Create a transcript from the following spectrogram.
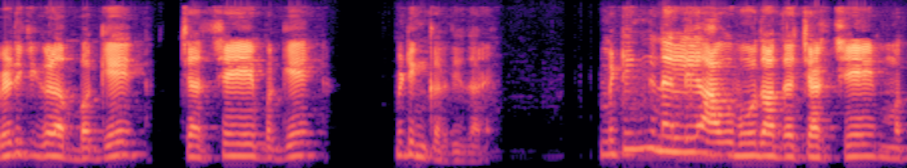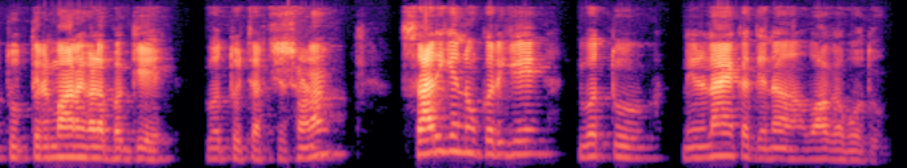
ಬೇಡಿಕೆಗಳ ಬಗ್ಗೆ, ಚರ್ಚೆ ಬಗ್ಗೆ ಮೀಟಿಂಗ್ ಕರೆದಿದ್ದಾರೆ. ಮೀಟಿಂಗ್ನಲ್ಲಿ ಆಗಬಹುದಾದ ಚರ್ಚೆ ಮತ್ತು ತೀರ್ಮಾನಗಳ ಬಗ್ಗೆ ಇವತ್ತು ಚರ್ಚಿಸೋಣ. ಸಾರಿಗೆ ನೌಕರಿಗೆ ಇವತ್ತು ನಿರ್ಣಾಯಕ ದಿನವಾಗಬಹುದು.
